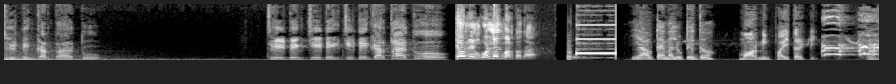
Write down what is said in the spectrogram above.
चीटिंग करता है तू चीटिंग चीटिंग चीटिंग करता है तू ನಿಂಗೆ ಒಳ್ಳೇದ್ ಮಾಡ್ತದ ಯಾವ ಟೈಮಲ್ಲಿ ಹುಟ್ಟಿದ್ದು Morning 5:30. ಊರ್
